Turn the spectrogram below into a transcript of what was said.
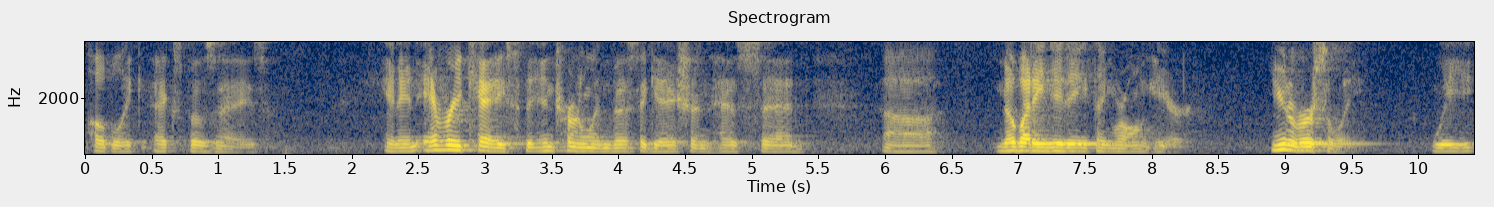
public exposes. And in every case, the internal investigation has said, uh, nobody did anything wrong here. Universally, we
